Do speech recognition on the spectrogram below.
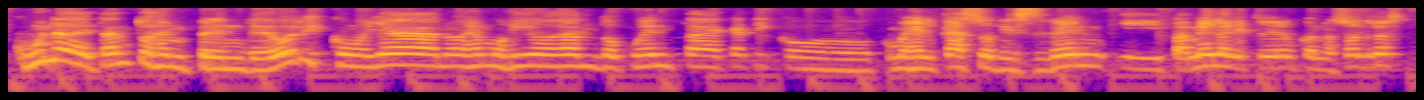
cuna de tantos emprendedores, como ya nos hemos ido dando cuenta, Katy, como, como es el caso de Sven y Pamela que estuvieron con nosotros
